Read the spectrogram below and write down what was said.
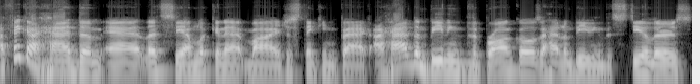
I think I had them at, let's see, I'm looking at my, just thinking back. I had them beating the Broncos. I had them beating the Steelers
